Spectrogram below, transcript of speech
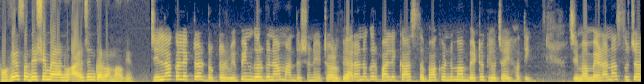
ભવ્ય સ્વદેશી મેળાનું આયોજન કરવામાં આવ્યું. જિલ્લા કલેક્ટર ડોક્ટર વિપિન ગર્ગના માર્ગદર્શન હેઠળ વ્યારા નગરપાલિકા સભાખંડમાં બેઠક યોજાઈ હતી, જેમાં મેળાના સુચાર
